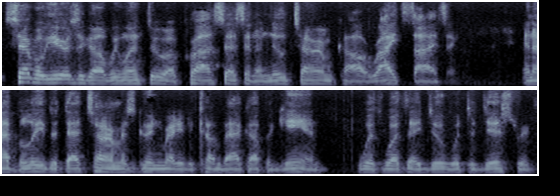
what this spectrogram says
several years ago, we went through a process in a new term called right sizing. And I believe that that term is getting ready to come back up again with what they do with the district.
